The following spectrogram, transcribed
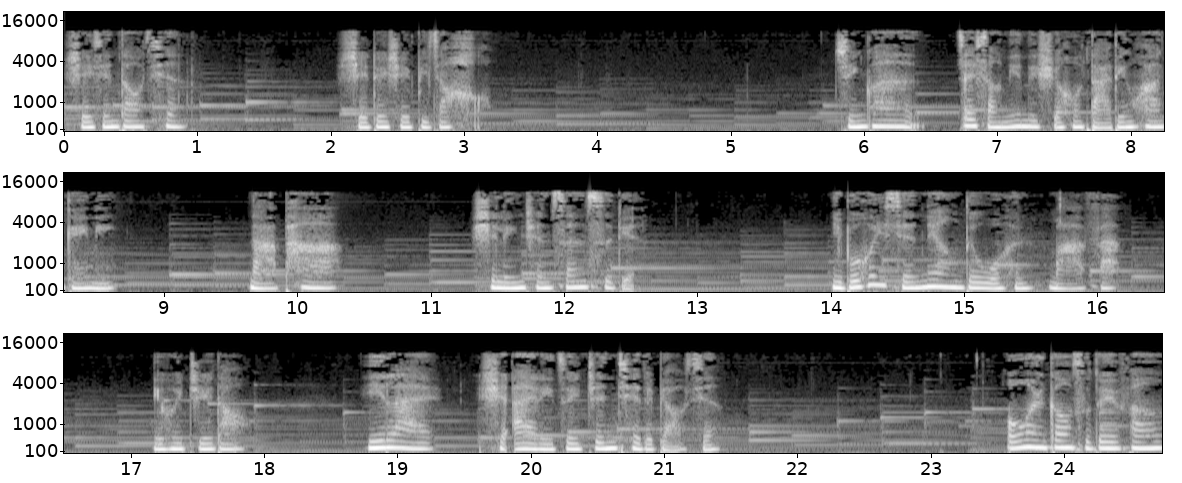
谁先道歉，谁对谁比较好。尽管在想念的时候打电话给你，哪怕。是凌晨三四点，你不会嫌那样的我很麻烦，你会知道，依赖是爱里最真切的表现。偶尔告诉对方，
